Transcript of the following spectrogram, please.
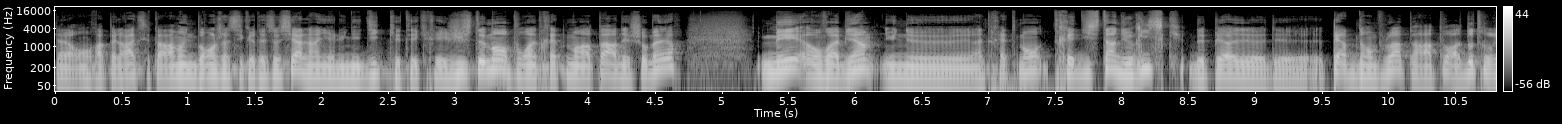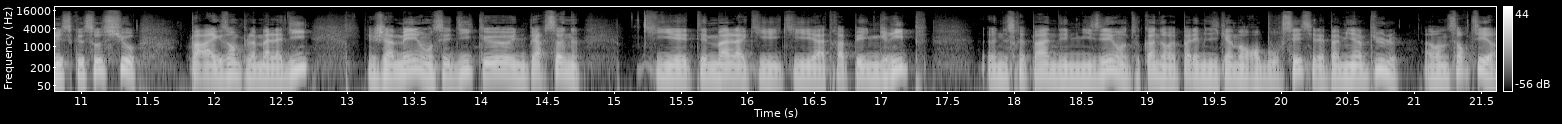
alors on rappellera que c'est pas vraiment une branche de la sécurité sociale, hein. il y a l'UNEDIC qui est écrit justement pour un traitement à part des chômeurs, mais on voit bien un traitement très distinct du risque de, perte d'emploi par rapport à d'autres risques sociaux. Par exemple, la maladie. Jamais on s'est dit qu'une personne qui était qui, a attrapé une grippe ne serait pas indemnisée, ou en tout cas n'aurait pas les médicaments remboursés si elle n'a pas mis un pull avant de sortir.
